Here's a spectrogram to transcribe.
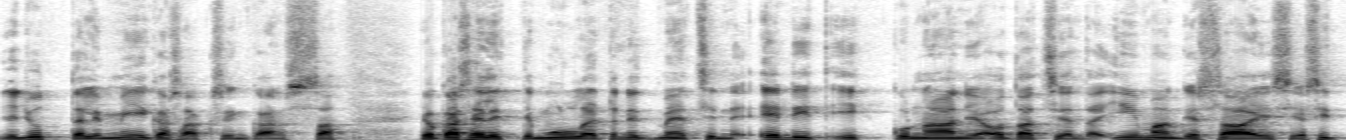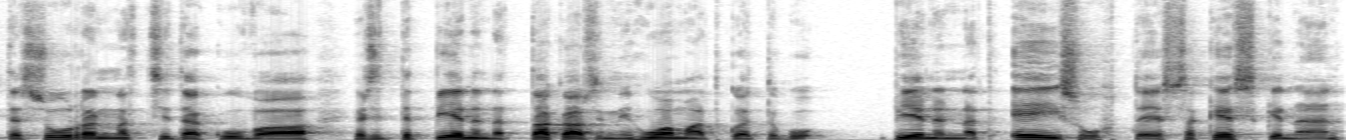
ja juttelin Miikasaksin kanssa, joka selitti mulle, että nyt meet sinne Edit-ikkunaan ja otat sieltä Image Size ja sitten suurennat sitä kuvaa ja sitten pienennät takaisin, niin huomaatko, että kun pienennät ei-suhteessa keskenään,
